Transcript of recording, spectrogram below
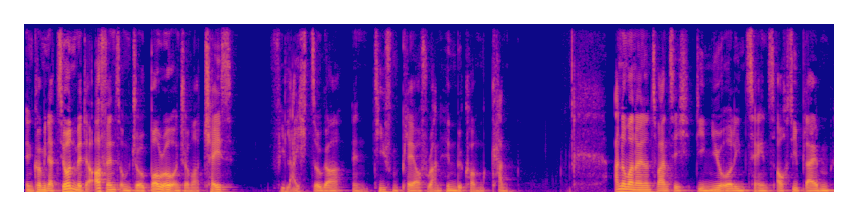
in Kombination mit der Offense um Joe Burrow und Jamar Chase vielleicht sogar einen tiefen Playoff-Run hinbekommen kann. An Nummer 29 die New Orleans Saints. Auch sie bleiben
